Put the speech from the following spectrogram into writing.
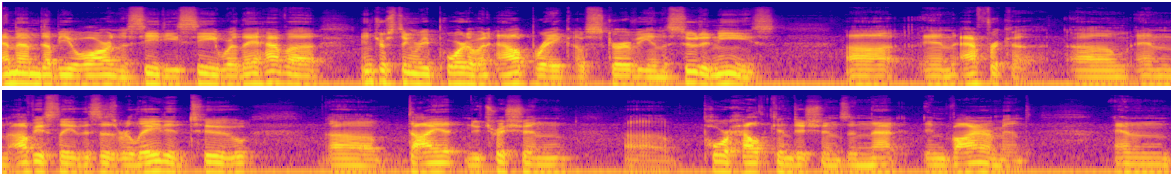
MMWR and the CDC, where they have an interesting report of an outbreak of scurvy in the Sudanese uh, in Africa. Um, and obviously, this is related to uh, diet, nutrition, uh, poor health conditions in that environment. And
